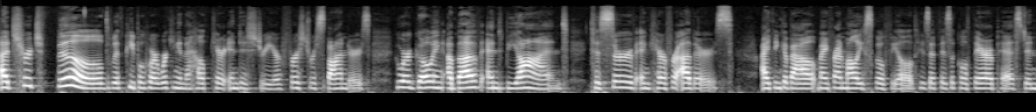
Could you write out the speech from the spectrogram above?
a church filled with people who are working in the healthcare industry or first responders who are going above and beyond to serve and care for others. I think about my friend Molly Schofield, who's a physical therapist, and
